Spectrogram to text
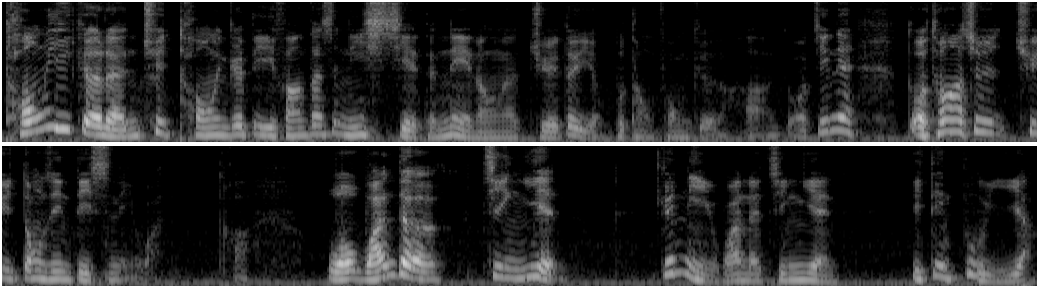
同一个人去同一个地方，但是你写的内容呢，绝对有不同风格啊。我今天我同样去去东京迪士尼玩，啊，我玩的经验跟你玩的经验一定不一样。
